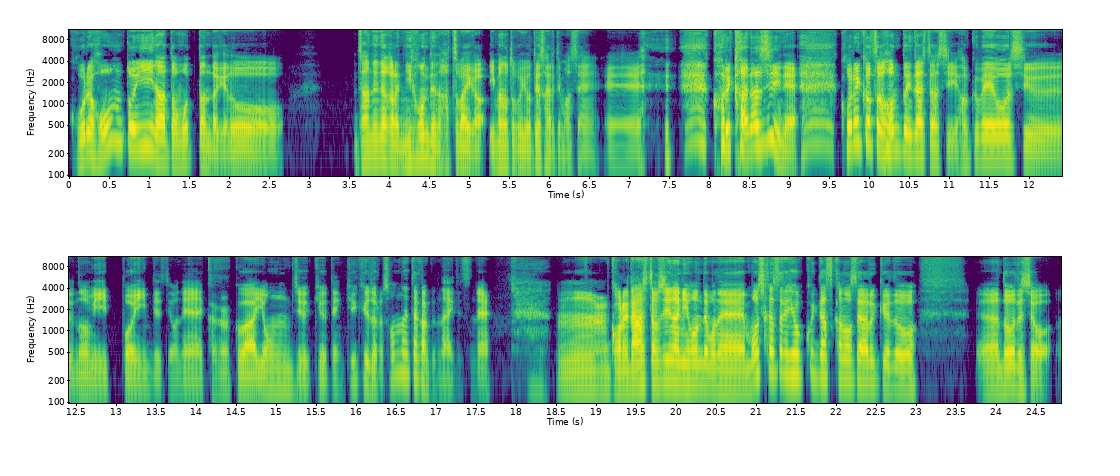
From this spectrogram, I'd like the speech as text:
これほんといいなと思ったんだけど、残念ながら日本での発売が今のところ予定されてません。えー これ悲しいね。これこそ本当に出してほしい。北米欧州のみっぽいんですよね。価格は49.99ドル。そんなに高くないですね。うーん、これ出してほしいな、日本でもね。もしかしたらひょっこり出す可能性あるけど、うん、どうでしょう。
